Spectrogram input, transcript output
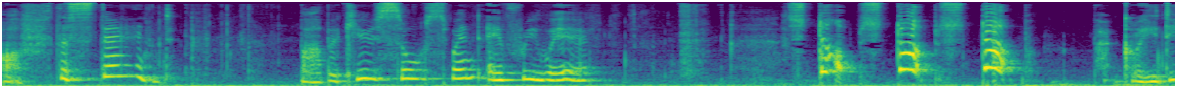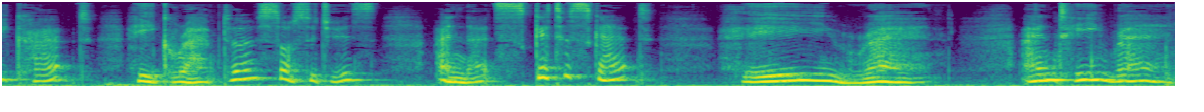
off the stand. Barbecue sauce went everywhere. Stop, stop, stop! But Greedy Cat, he grabbed those sausages, and that skitter scat, he ran, and he ran,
